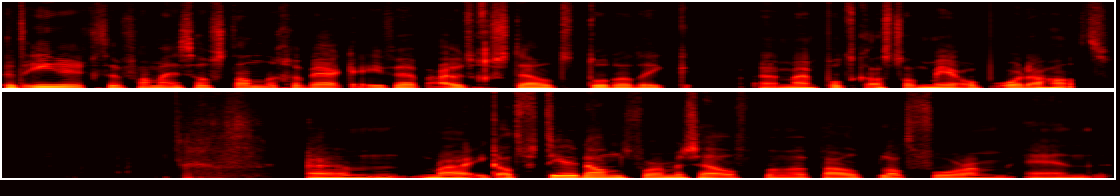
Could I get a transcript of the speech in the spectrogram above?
het inrichten van mijn zelfstandige werk even heb uitgesteld totdat ik uh, mijn podcast wat meer op orde had. Um, maar ik adverteer dan voor mezelf op een bepaald platform en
